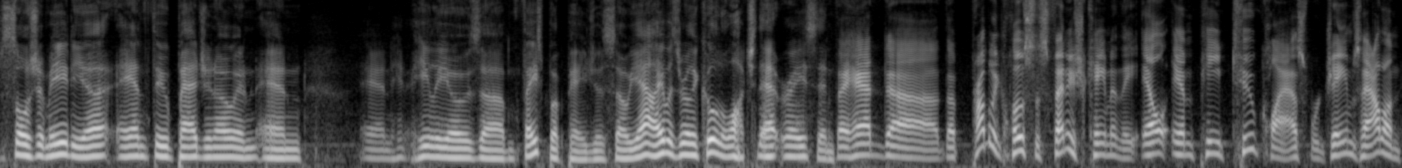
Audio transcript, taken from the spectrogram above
social media and through Pagenaud and and and Helio's um, Facebook pages. So yeah, it was really cool to watch that race and They had uh, the probably closest finish came in the LMP2 class where James Allen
